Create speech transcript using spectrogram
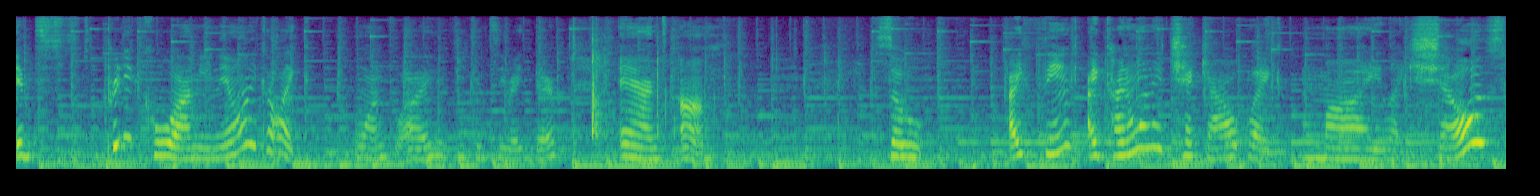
It's pretty cool. I mean, they only got like one fly, if you can see right there. And um, so I think I kind of want to check out like my like shells.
